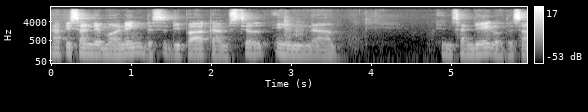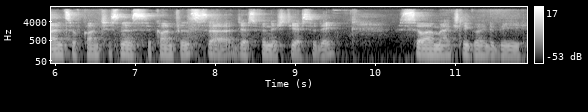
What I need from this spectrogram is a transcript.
Happy Sunday morning. This is Deepak. I'm still in uh, in San Diego. The Science of Consciousness conference uh, just finished yesterday, so I'm actually going to be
